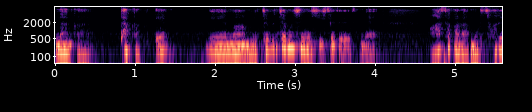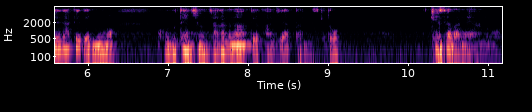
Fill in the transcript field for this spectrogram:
なんか高くて、で、まあ、めちゃくちゃムシムシしててですね、朝からもうそれだけでも、こう、テンション下がるなっていう感じだったんですけど、今朝はね、あの、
